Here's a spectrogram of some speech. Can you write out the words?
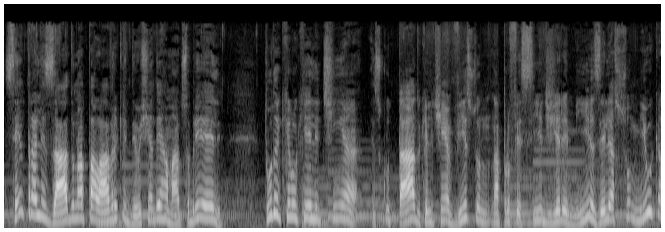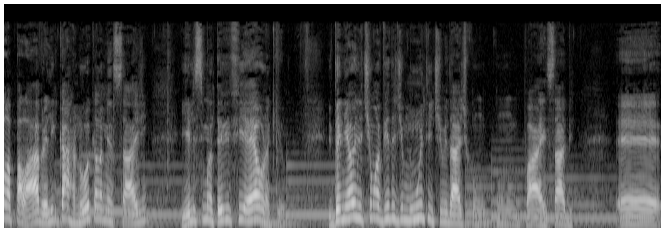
centralizado na palavra que Deus tinha derramado sobre ele tudo aquilo que ele tinha escutado, que ele tinha visto na profecia de Jeremias, ele assumiu aquela palavra, ele encarnou aquela mensagem e ele se manteve fiel naquilo. E Daniel ele tinha uma vida de muita intimidade com, com o pai, sabe? É,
